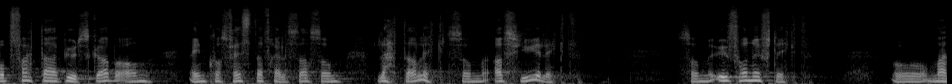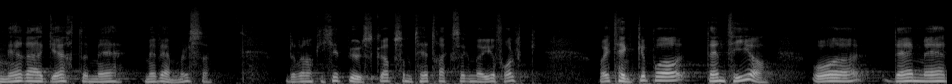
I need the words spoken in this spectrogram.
oppfatta budskapet om en korsfesta frelser som latterlig, som avskyelig, som ufornuftig. Og mange reagerte med, med vemmelse. Det var nok ikke et budskap som tiltrakk seg mye folk. Og Jeg tenker på den tida og det med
